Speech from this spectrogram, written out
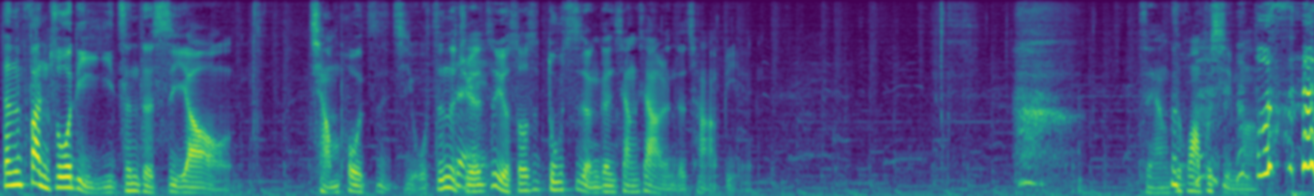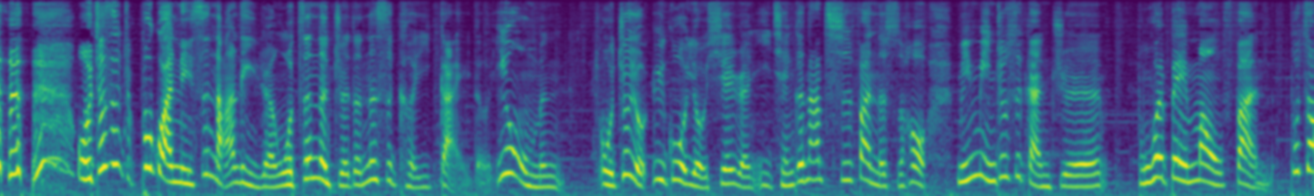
但是饭桌礼仪真的是要。强迫自己，我真的觉得这有时候是都市人跟乡下人的差别。怎样？这话不行吗？不是，我就是不管你是哪里人，我真的觉得那是可以改的。因为我们我就有遇过有些人，以前跟他吃饭的时候，明明就是感觉不会被冒犯，不知道。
